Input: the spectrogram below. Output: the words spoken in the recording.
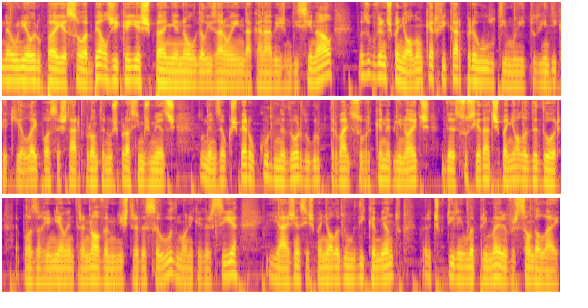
Na União Europeia, só a Bélgica e a Espanha não legalizaram ainda a cannabis medicinal, mas o governo espanhol não quer ficar para último e tudo indica que a lei possa estar pronta nos próximos meses. Pelo menos é o que espera o coordenador do grupo de trabalho sobre canabinoides da Sociedade Espanhola da Dor, após a reunião entre a nova ministra da Saúde, Mónica Garcia, e a Agência Espanhola do Medicamento para discutirem uma primeira versão da lei.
